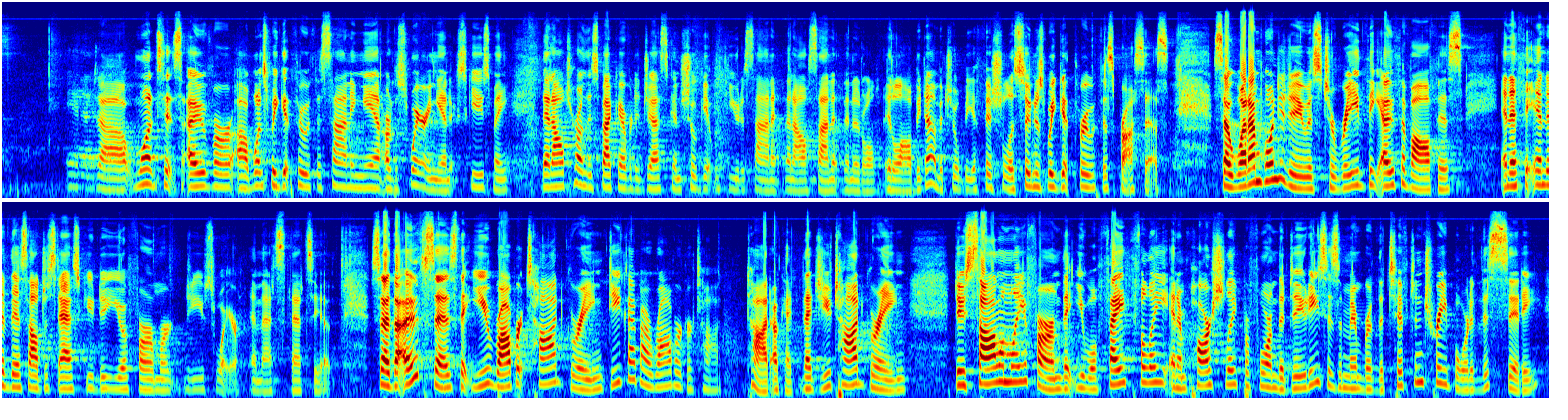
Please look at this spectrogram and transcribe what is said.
And uh, once it's over, uh, once we get through with the signing in, or the swearing in, excuse me, then I'll turn this back over to Jessica, and she'll get with you to sign it, then I'll sign it, then it'll, it'll all be done, but you'll be official as soon as we get through with this process. So what I'm going to do is to read the oath of office, and at the end of this, I'll just ask you, do you affirm or do you swear? And that's, that's it. So the oath says that you, Robert Todd Green, do you go by Robert or Todd? Todd, okay, that you, Todd Green, do solemnly affirm that you will faithfully and impartially perform the duties as a member of the Tifton Tree Board of this city,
